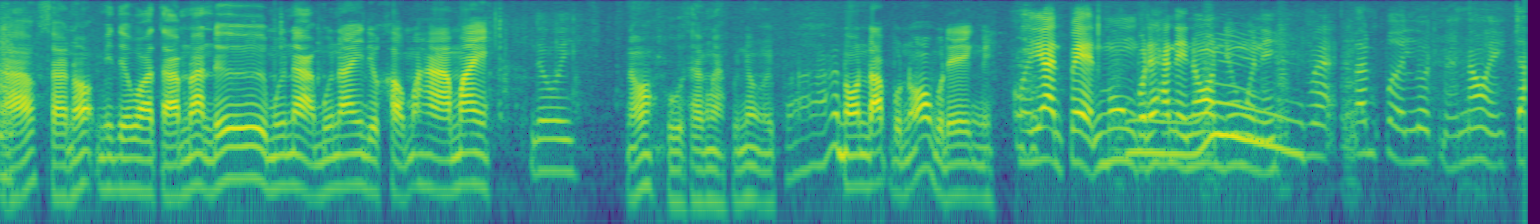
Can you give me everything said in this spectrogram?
เอาสาเนาะมีแต่ว่าตามนั้นเด้อมื้อหน้ามื้อในเดี๋ยวเข้ามาหาใหม่โดย เนาะผู้ทางนั้นพี่น้องเอ้ยป้านอนรับบ่เนาะบ่แดงนี่ขอย่าน8โมงบ่ได้ทันได้นอนอยู่มื้อนี้ แม่ตอนเปิดรถนะหน่อยใจ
